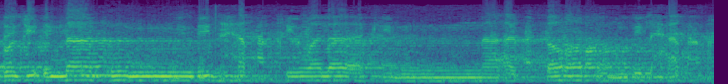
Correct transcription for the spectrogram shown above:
لقد جئناكم بالحق ولكن أكثركم بالحق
